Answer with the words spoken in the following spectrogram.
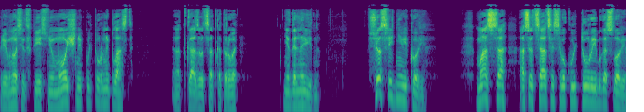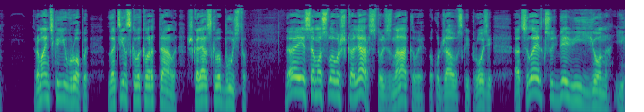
привносит в песню мощный культурный пласт, отказываться от которого недальновидно. Все Средневековье, масса ассоциаций с его культурой и богословием, романтика Европы, латинского квартала, школярского буйства. Да и само слово «школяр», столь знаковое в акуджавовской прозе, отсылает к судьбе Вийона и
